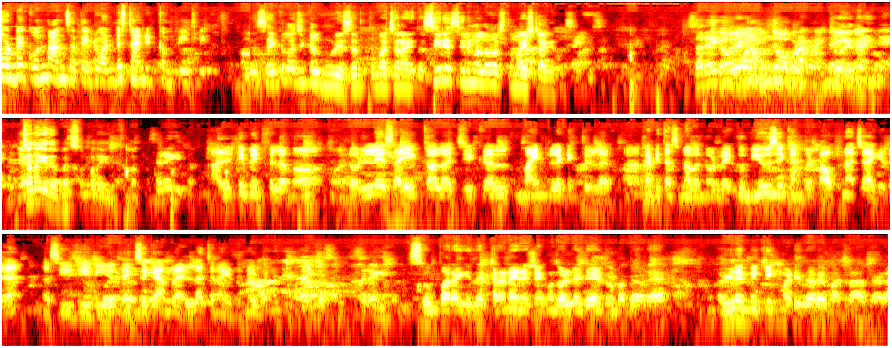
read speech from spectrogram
ನೋಡಬೇಕು ಅಂತ ಅನ್ಸುತ್ತೆ to understand it completely psychological movie sir ತುಂಬಾ ಚೆನ್ನಾಗಿದೆ. ಸೀರಿಯಸ್ ಸಿನಿಮಾ ಲವರ್ಸ್ ತುಂಬಾ ಇಷ್ಟ ಆಗುತ್ತೆ. ಚೆನ್ನಾಗಿದೆ ಸೂಪರ್ ಆಗಿದೆ. ಅಲ್ಟಿಮೇಟ್ ಫಿಲಮ್ ಒಂದು ಒಳ್ಳೆ ಸೈಕಾಲಜಿಕಲ್ ಮೈಂಡ್ ಬ್ಲೆಂಡಿಂಗ್ ಥ್ರಿಲ್ಲರ್ ಖಂಡಿತ ಸಿನಿಮಾ ಬಂದು ನೋಡ್ಬೇಕು. ಮ್ಯೂಸಿಕ್ ಅಂತೂ ಟಾಪ್ ನಾಚ್ ಆಗಿದೆ. C G V F X camera ಎಲ್ಲ ಚೆನ್ನಾಗಿದೆ ನೋಡ್ಬೇಕು ಸೂಪರ್ ಆಗಿದೆ. ಕನ್ನಡ ಇಂಡಸ್ಟ್ರಿಗೆ ಒಂದು ಒಳ್ಳೆ ಡೈರೆಕ್ಟರ್ ಬಂದವ್ರೆ. ಒಳ್ಳೆ ಮೇಕಿಂಗ್ ಮಾಡಿದ್ದಾರೆ ಮಾತ್ರ ಆದಾಗ.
